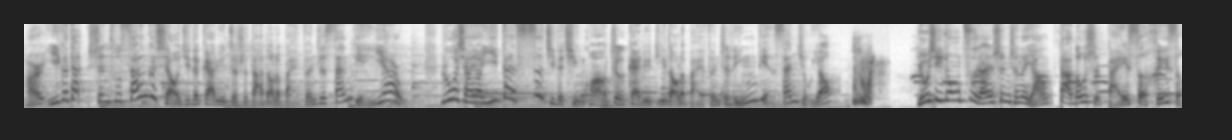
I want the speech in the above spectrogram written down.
而一个蛋生出三个小鸡的概率则是达到了百分之三点一二五。如果想要一蛋四鸡的情况，这个概率低到了百分之零点三九幺。游戏中自然生成的羊大都是白色、黑色、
